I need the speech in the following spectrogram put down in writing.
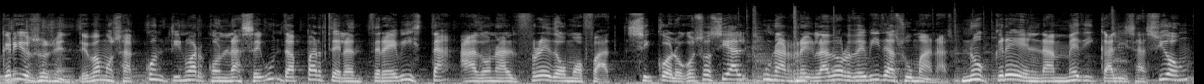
Queridos oyentes, vamos a continuar con la segunda parte de la entrevista a don Alfredo Moffat, psicólogo social, un arreglador de vidas humanas. No cree en la medicalización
